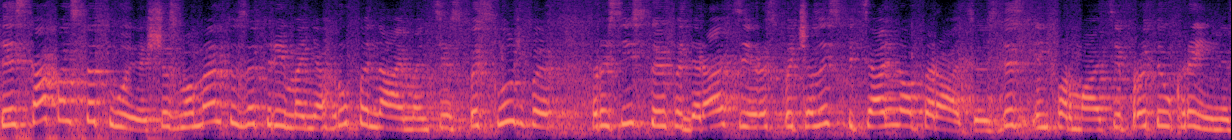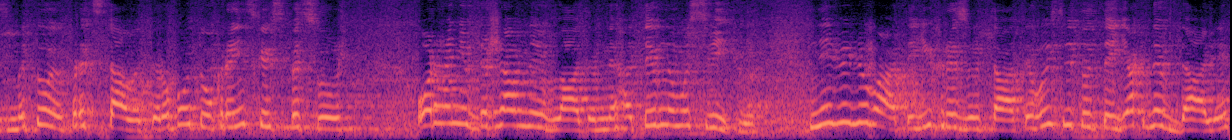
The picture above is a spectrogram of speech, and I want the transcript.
ТСК констатує, що з моменту затримання групи найманців спецслужби Російської Федерації розпочали спеціальну операцію з дезінформації проти України з метою представити роботу українських спецслужб, органів державної влади в негативному світлі, нівелювати їх результати, висвітлити як невдалі,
